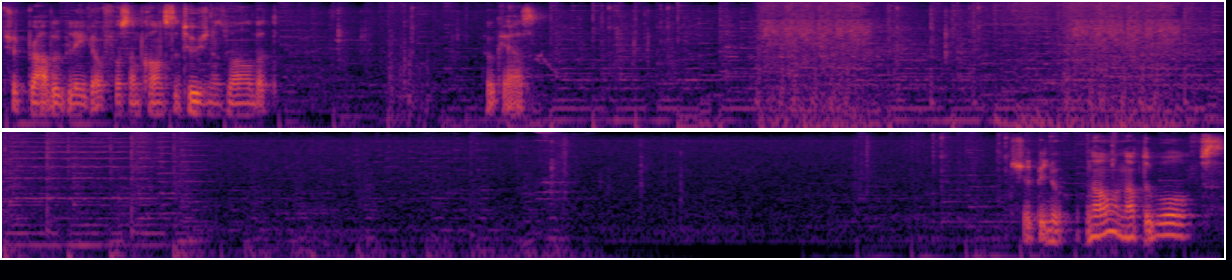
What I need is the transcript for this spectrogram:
Should probably go for some constitution as well, but who cares? Not the wolves.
